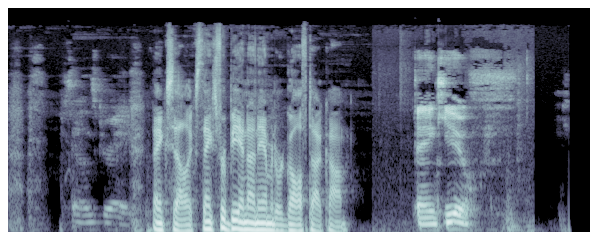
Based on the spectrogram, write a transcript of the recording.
Sounds great. Thanks, Alex. Thanks for being on AmateurGolf.com. Thank you.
